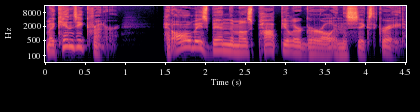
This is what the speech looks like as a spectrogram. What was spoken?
Mackenzie Krenner had always been the most popular girl in the sixth grade.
